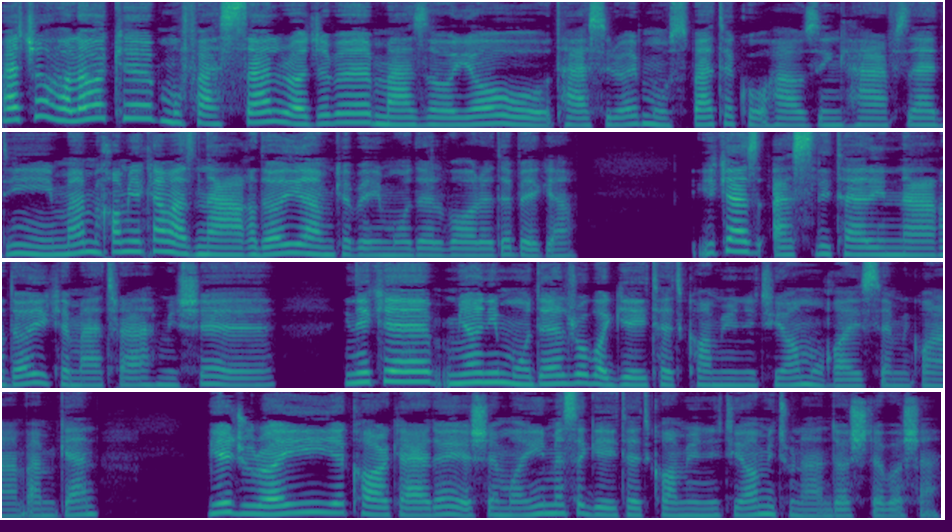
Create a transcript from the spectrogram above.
بچه حالا که مفصل راجع به مزایا و تاثیرهای مثبت کوهاوزینگ حرف زدیم من می‌خوام یکم از نقدایی هم که به این مدل وارده بگم. یکی از اصلی ترین نقدایی که مطرح میشه اینه که میان این مدل رو با گیتد کامیونیتی ها مقایسه می‌کنن و میگن یه جورایی یه کارکردهای اجتماعی مثل گیتد کامیونیتی ها می‌تونن داشته باشن.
